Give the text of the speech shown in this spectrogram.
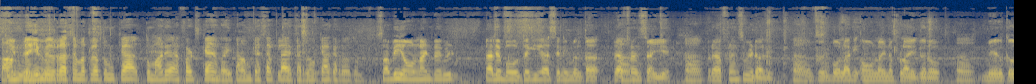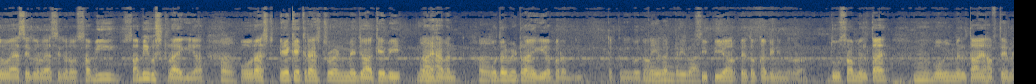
काम तीन नहीं मिल रहा से मतलब तुम क्या तुम्हारे एफर्ट्स क्या हैं भाई? काम कैसे अप्लाई कर रहे हो? क्या कर रहे हो तुम? सभी ऑनलाइन पे भी पहले बोलते कि ऐसे नहीं मिलता रेफरेंस चाहिए। हाँ। रेफरेंस भी डाली। और फिर बोला कि ऑनलाइन अप्लाई करो मेल करो ऐसे करो ऐसे करो। सभी सभी कुछ ट्राई किया। और एक एक रेस्टोरेंट में जाके भी नाई हेवन। उधर भी ट्राई किया पर अभी तक नहीं कोई काम नहीं बन रही बात। सीपीआर पे तो कभी नहीं मिल रहा। दूसरा मिलता है हम्म। वो भी मिलता है हफ़्ते में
